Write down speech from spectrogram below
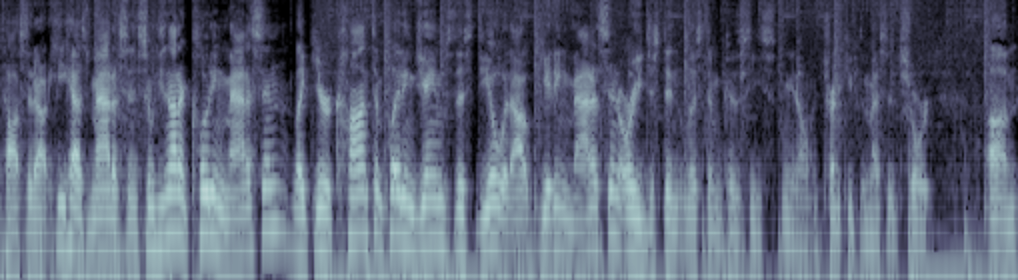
toss it out. He has Mattison. So he's not including Mattison. Like you're contemplating James this deal without getting Mattison, or you just didn't list him because he's, you know, trying to keep the message short. Um,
